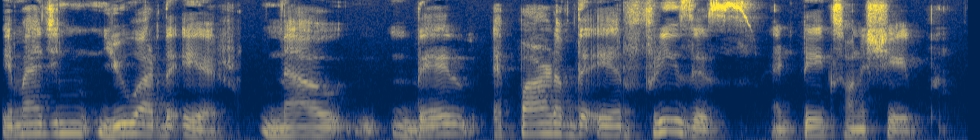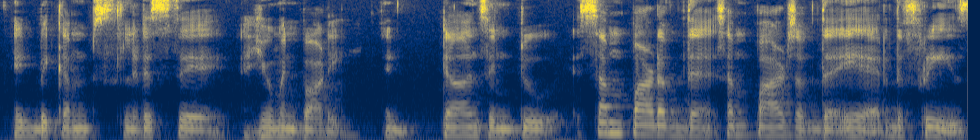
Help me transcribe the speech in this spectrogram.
Imagine you are the air. Now there a part of the air freezes and takes on a shape. It becomes let us say a human body. It turns into some part of the some parts of the air the freeze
